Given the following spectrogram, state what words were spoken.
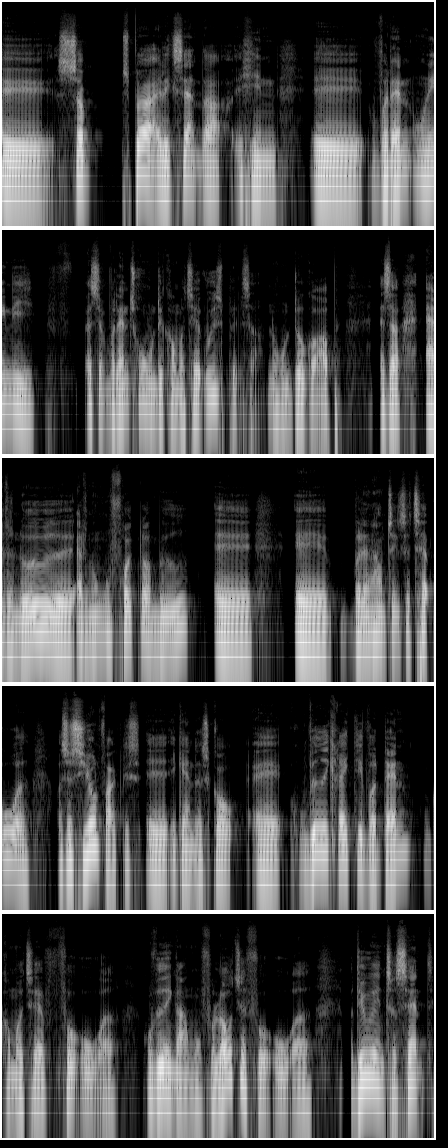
øh, så spørger Alexander hende, øh, hvordan hun egentlig, altså hvordan tror hun det kommer til at udspille sig, når hun dukker op? Altså er der noget, øh, er der nogen hun frygter at møde? Øh, øh, hvordan har hun tænkt sig at tage ordet? Og så siger hun faktisk, øh, Egander Skov, øh, hun ved ikke rigtigt, hvordan hun kommer til at få ordet. Hun ved ikke engang, om hun får lov til at få ordet. Og det er jo interessant.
